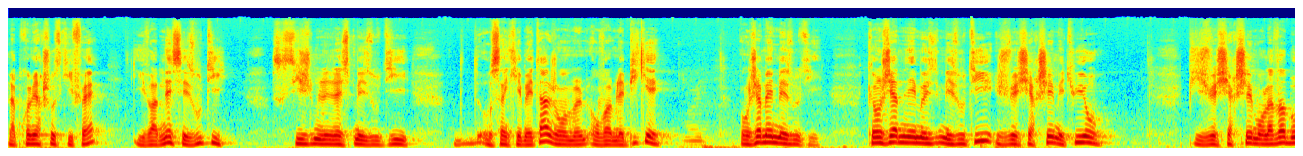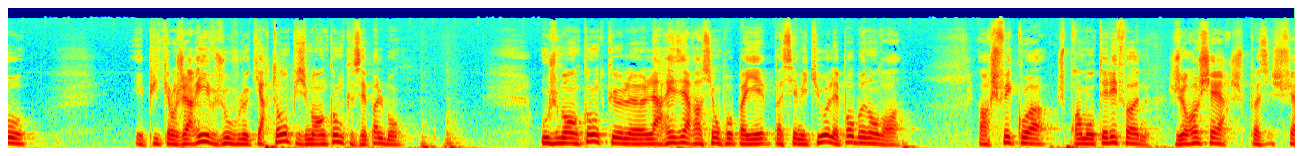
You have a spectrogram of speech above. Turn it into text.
La première chose qu'il fait, il va amener ses outils. Parce que si je me laisse mes outils au cinquième étage, on, va me les piquer. Donc j'amène mes outils. Quand j'ai amené mes, outils, je vais chercher mes tuyaux. Puis je vais chercher mon lavabo. Et puis quand j'arrive, j'ouvre le carton, puis je me rends compte que c'est pas le bon. Ou je me rends compte que la réservation pour passer mes tuyaux, n'est pas au bon endroit. Alors je fais quoi? Je prends mon téléphone, je recherche, je.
